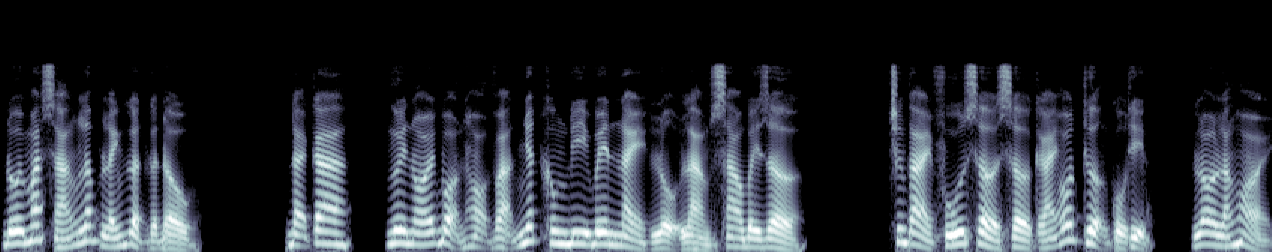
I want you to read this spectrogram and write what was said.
đôi mắt sáng lấp lánh gật gật đầu. Đại ca, ngươi nói bọn họ vạn nhất không đi bên này lộ làm sao bây giờ? Trương Tài Phú sờ sờ cái hốt thượng cổ thịt, lo lắng hỏi.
